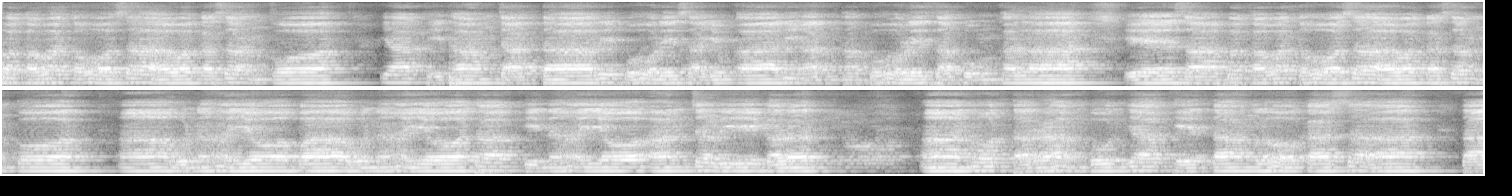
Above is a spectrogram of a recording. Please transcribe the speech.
ภะคะวะโตสาวกสังโฆยัตติทางจัตตาริปุริสายุคานิอันทปุริสปุงคลา เอสาภะคะวะโตสาวกสังโฆ อาหุนโยปาหุนโยทักขินโยอัญจลีกรัตอนุตตรังบุญญาเขตังโลกัสสะตา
